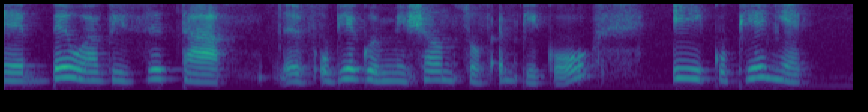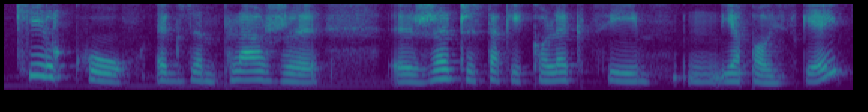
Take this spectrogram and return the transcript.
y, była wizyta w ubiegłym miesiącu w Empiku i kupienie kilku egzemplarzy y, rzeczy z takiej kolekcji mm, japońskiej.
